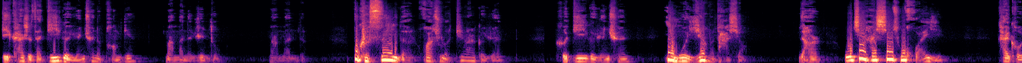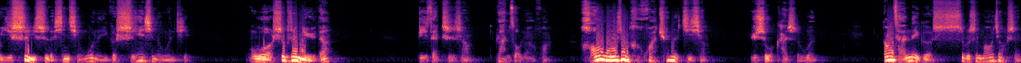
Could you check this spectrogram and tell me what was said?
笔开始在第一个圆圈的旁边慢慢的运动，慢慢的，不可思议的画出了第二个圆，和第一个圆圈一模一样的大小。然而，我竟还心存怀疑，开口以试一试的心情问了一个实验性的问题：“我是不是女的？”笔在纸上乱走乱画，毫无任何画圈的迹象。于是我开始问：“刚才那个是不是猫叫声？”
